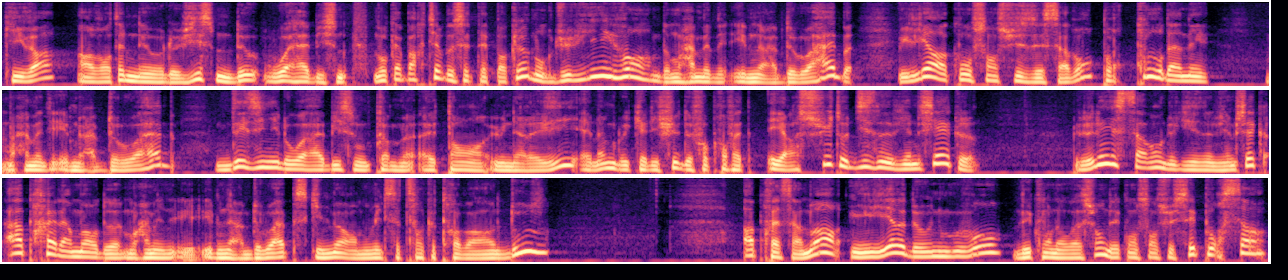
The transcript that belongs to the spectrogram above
qui va inventer le néologisme de wahhabisme. Donc à partir de cette époque-là, donc du vivant de Mohammed ibn Abdel Wahhab, il y a un consensus des savants pour condamner Mohammed ibn Abdel Wahhab, désigner le wahhabisme comme étant une hérésie et même le qualifier de faux prophète. Et ensuite, au 19e siècle, les savants du 19e siècle, après la mort de Mohammed ibn Abdel Wahhab, qui meurt en 1792, après sa mort, il y a de nouveau des condamnations, des consensus. C'est pour ça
